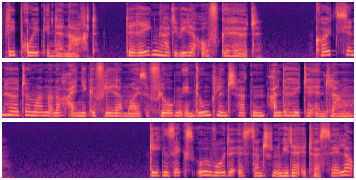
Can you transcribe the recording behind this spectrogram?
blieb ruhig in der Nacht. Der Regen hatte wieder aufgehört. Käuzchen hörte man und auch einige Fledermäuse flogen in dunklen Schatten an der Hütte entlang. Gegen sechs Uhr wurde es dann schon wieder etwas heller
